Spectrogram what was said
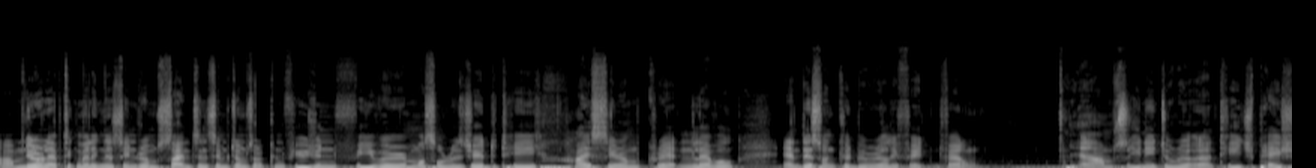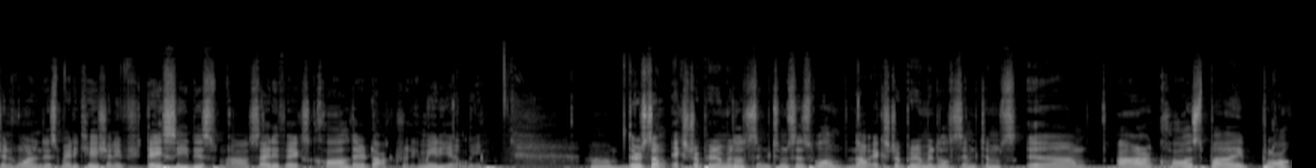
Um, neuroleptic malignant syndrome signs and symptoms are confusion fever muscle rigidity high serum creatinine level and this one could be really fatal um, so you need to uh, teach patient who are on this medication. If they see these uh, side effects call their doctor immediately. Um, there's some extrapyramidal symptoms as well. Now extrapyramidal symptoms um, are caused by block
